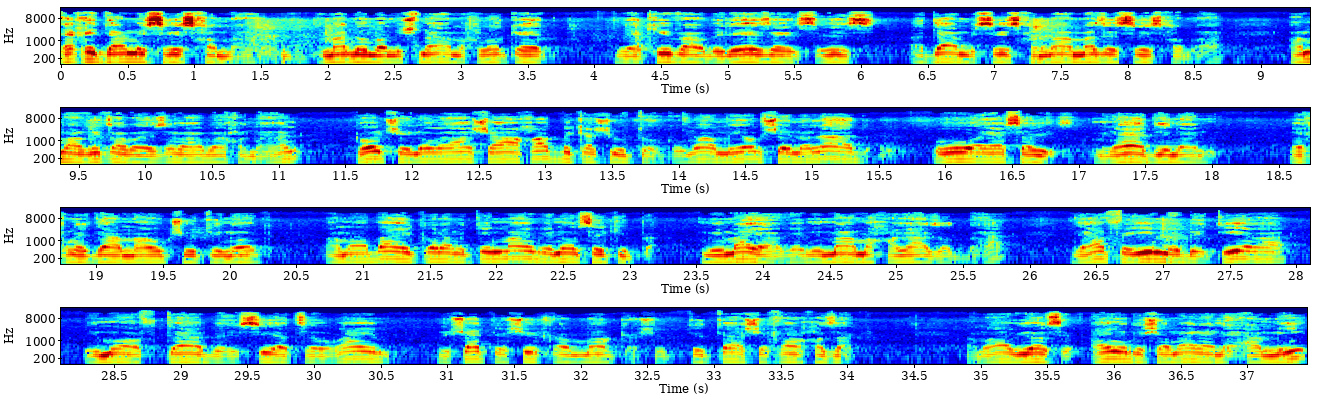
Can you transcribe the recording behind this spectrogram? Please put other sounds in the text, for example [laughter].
איך ידע מסריס חמה? למדנו במשנה, מחלוקת ועקיבא ואליעזר סריס אדם מסריס חמה, מה זה סריס חמה? אמר אביצחק בר יוסף ואבא חנן, כל שלא ראה שעה אחת בכשרותו, כלומר מיום שנולד הוא היה סריס. מנהי הדינן, איך נדע מהו כשרות תינוק? אמר אביי כל המטיל מים ואינו עושה כיפה. ממה יהווה? ממה המחלה הזאת באה? דאף אימא ביתירא, אמו עפתה בשיא הצהריים, ושת ישיכה מרקה, שתתה שחר חזק. אמר רב יוסף, היינו דשמענה לעמי,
